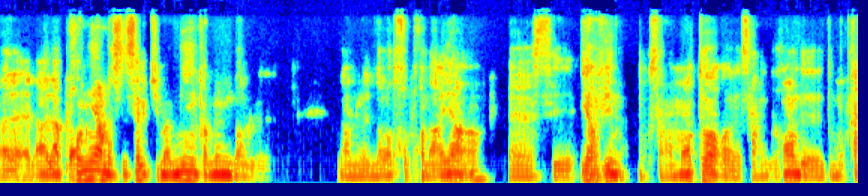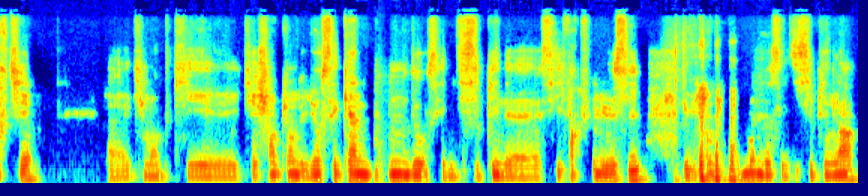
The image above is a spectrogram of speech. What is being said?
la, première, bah, c'est celle qui m'a mis quand même dans le dans l'entrepreneuriat. Hein. c'est Irvine. Donc c'est un mentor, c'est un grand de mon quartier. Euh, qui, est, champion de Yosekan Bundo. C'est une discipline euh, si farfelue aussi. Il est champion du monde de cette discipline-là.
